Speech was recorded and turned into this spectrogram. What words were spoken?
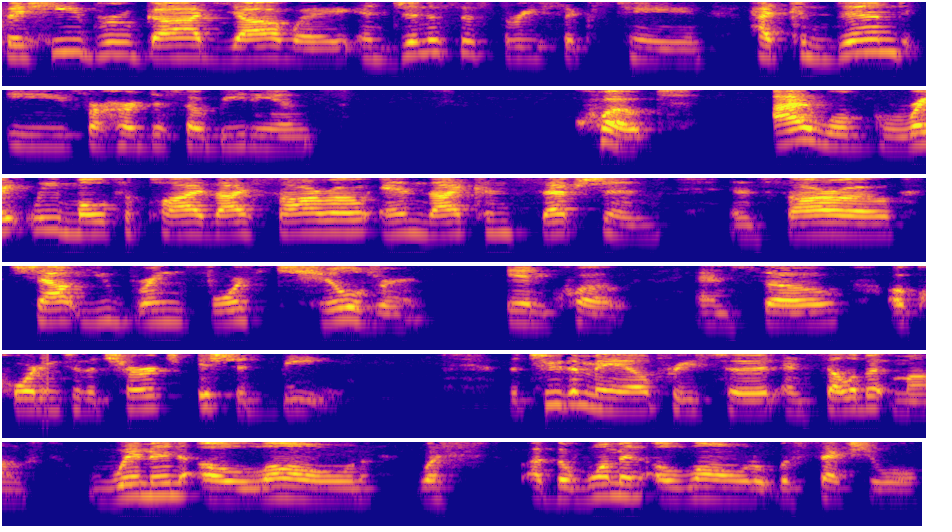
The Hebrew God Yahweh in Genesis 3:16 had condemned Eve for her disobedience. Quote, I will greatly multiply thy sorrow and thy conception. In sorrow shalt you bring forth children. End quote. And so, according to the church, it should be. The to the male priesthood and celibate monks, women alone was uh, the woman alone was sexual.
